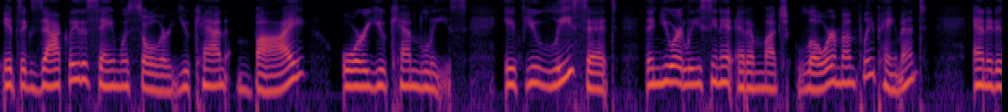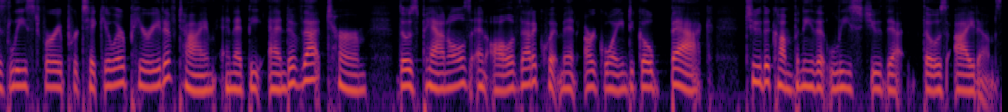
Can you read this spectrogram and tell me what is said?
It's exactly the same with solar. You can buy or you can lease. If you lease it, then you are leasing it at a much lower monthly payment and it is leased for a particular period of time. And at the end of that term, those panels and all of that equipment are going to go back to the company that leased you that those items.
